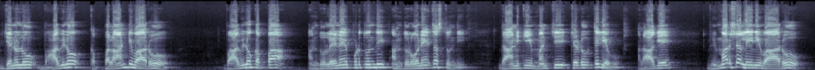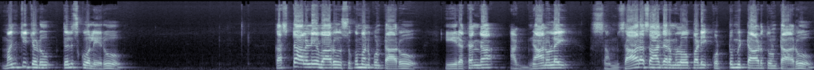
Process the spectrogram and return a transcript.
జనులు బావిలో కప్పలాంటి వారు. బావిలో కప్ప అందులోనే పుడుతుంది అందులోనే చస్తుంది. దానికి మంచి చెడు తెలియవు. అలాగే విమర్శ లేనివారు మంచి చెడు తెలుసుకోలేరు. కష్టాలనే వారు సుఖమనుకుంటారు. ఈ రకంగా అజ్ఞానులై సంసార సాగరంలో పడి కొట్టుమిట్టాడుతుంటారు.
